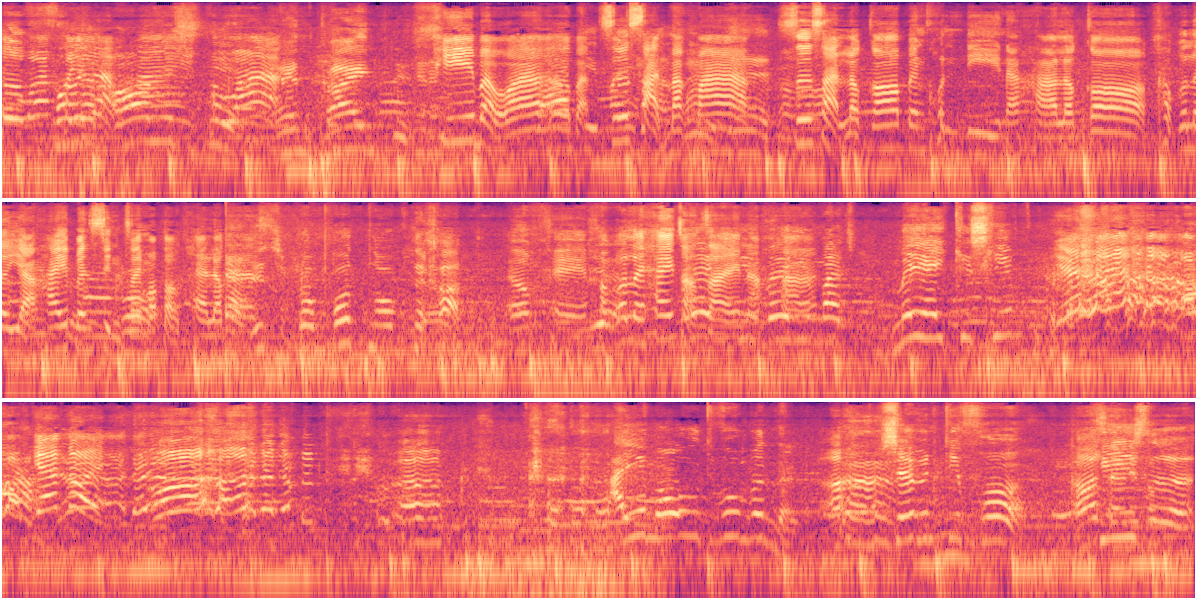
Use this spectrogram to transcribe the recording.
คือว่า For เขา your อยากไป honesty. เพราะว่า and kindness. พี่แบบว่าเออแบบซื่อสัตย์มากๆ ซื่อสัตย์แล้วก็เป็นคนดีนะคะ แล้วก็เขาก็เลยอยากให้เป็นสินใจมาตอบแทนแล้วกัน It's from bottom of the heart. โอเคเขาก็เลยให้จากใจ Thank นะ you คะ very much. May I kiss him? เย้ขอหอมแก้มหน่อยโอ้ I am old woman, 74. Oh, He's uh,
